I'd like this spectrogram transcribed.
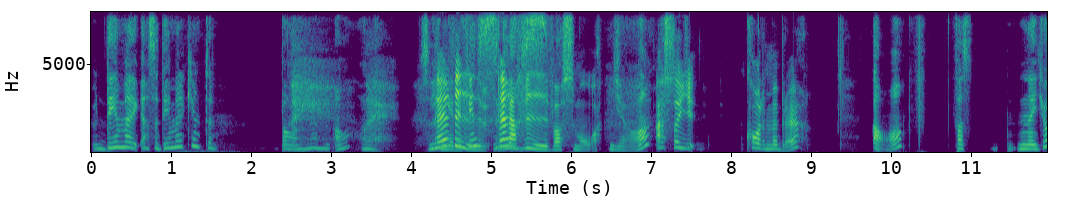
det, mär, alltså, det märker ju inte barnen av. Nej. Så länge När det vi, finns när glass. vi var små, Ja, alltså korv med bröd. ja, fast när jag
